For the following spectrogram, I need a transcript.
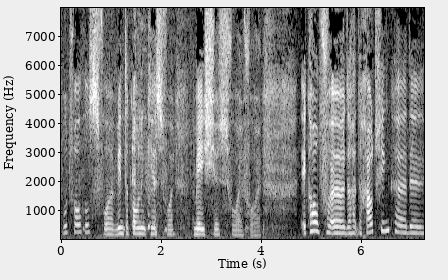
broedvogels. Voor winterkoninkjes, voor meesjes, voor... voor ik hoop uh, de, de goudvink, uh, de, de,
